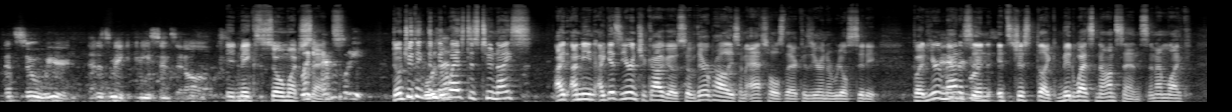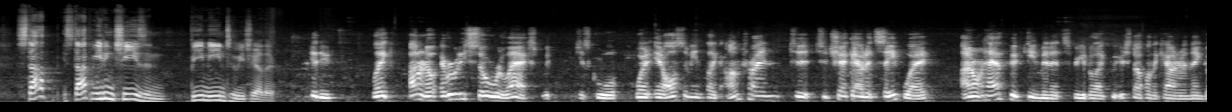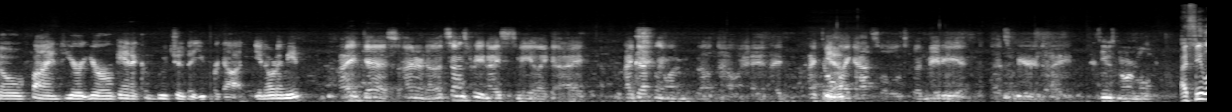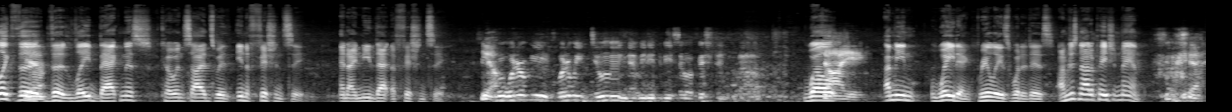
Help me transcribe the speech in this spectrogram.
That's so weird. That doesn't make any sense at all. It makes so much Like sense. everybody, Don't you think What the? Midwest is too nice? I, I mean, I guess you're in Chicago, so there are probably some assholes there because you're in a real city. But here in Madison, Everyone- it's just like Midwest nonsense, and I'm like, stop, stop eating cheese and be mean to each other. Yeah, dude. Like, I don't know, everybody's so relaxed, which is cool. But it also means, like, I'm trying to, to check out at Safeway. I don't have 15 minutes for you to, like, put your stuff on the counter and then go find your, your organic kombucha that you forgot. You know what I mean? I guess I don't know. It sounds pretty nice to me. Like I, I definitely want to move out that way. I, I don't Yeah. like assholes, but maybe that's weird. I, it seems normal. I feel like the Yeah. the laid backness coincides with inefficiency, and I need that efficiency. Yeah. But what are we? What are we doing that we need to be so efficient about? Well, Dying. I mean, waiting really is what it is. I'm just not a patient man. Yeah.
